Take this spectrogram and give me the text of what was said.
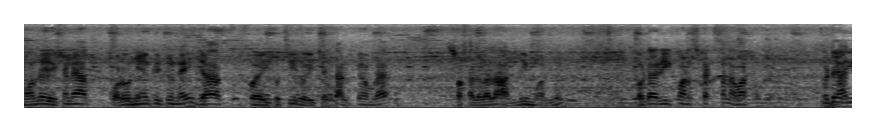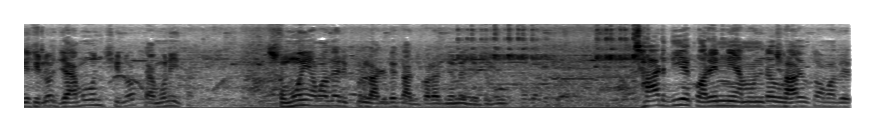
আমাদের এখানে আর করণীয় কিছু নেই যা ক্ষয়ক্ষতি হয়েছে কালকে আমরা সকালবেলা আর্লি মর্নিং ওটা রিকনস্ট্রাকশন আমার হবে। ওটা ছিল যেমন ছিল তেমনই থাকে। সময় আমাদের একটু লাগবে কাজ করার জন্য যেটুকু ছাড় দিয়ে করেননি এমনটা ছাড় তো আমাদের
